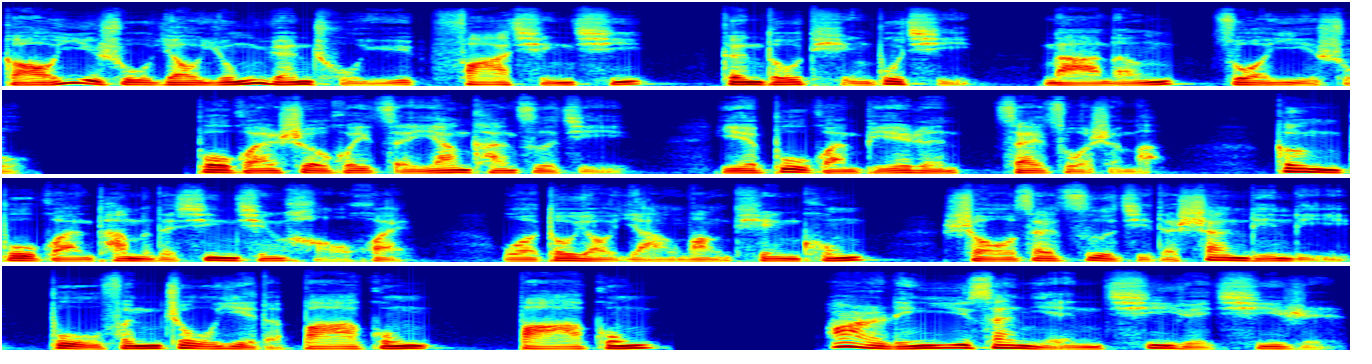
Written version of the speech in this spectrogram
搞艺术要永远处于发情期，根都挺不起，哪能做艺术？不管社会怎样看自己，也不管别人在做什么，更不管他们的心情好坏。我都要仰望天空，守在自己的山林里，不分昼夜的八公八公。二零一三年七月七日，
